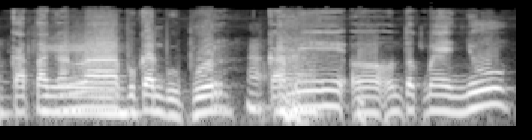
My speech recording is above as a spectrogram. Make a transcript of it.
Oke. Katakanlah bukan bubur, kami eh, untuk menu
